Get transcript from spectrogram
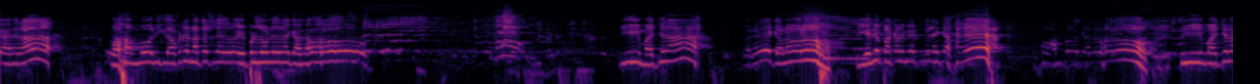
కానీరా అమ్మో నీకు ఒకటే నచ్చట్లేదు ఎప్పుడు చూడలేదురా గన్నవారు. ఈ మధ్యన ఒరే గన్నవారు ఇవన్నీ పక్కన పెట్టినా కానీ. అమ్మో గన్నవారు. ఈ మధ్యన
